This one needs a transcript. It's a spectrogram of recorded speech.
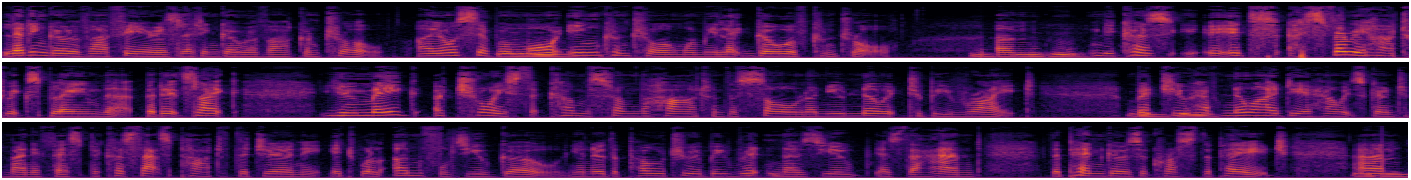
letting go of our fear is letting go of our control. I also we're mm. more in control when we let go of control. Um, mm-hmm. because it's it's very hard to explain that, but it's like you make a choice that comes from the heart and the soul, and you know it to be right but mm-hmm. you have no idea how it's going to manifest because that's part of the journey. It will unfold as you go. You know, the poetry will be written as you, as the hand, the pen goes across the page. Um, mm-hmm.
